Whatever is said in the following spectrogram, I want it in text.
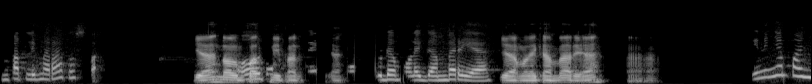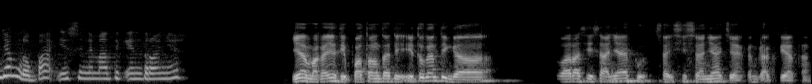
4500, Pak. Ya, 04 oh, nih, Pak. Ya. Udah mulai gambar ya? Ya, mulai gambar ya. Uh. Ininya panjang loh, Pak, ya sinematik intronya. Ya, makanya dipotong tadi. Itu kan tinggal suara sisanya, Bu. Sisanya aja, kan nggak kelihatan.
